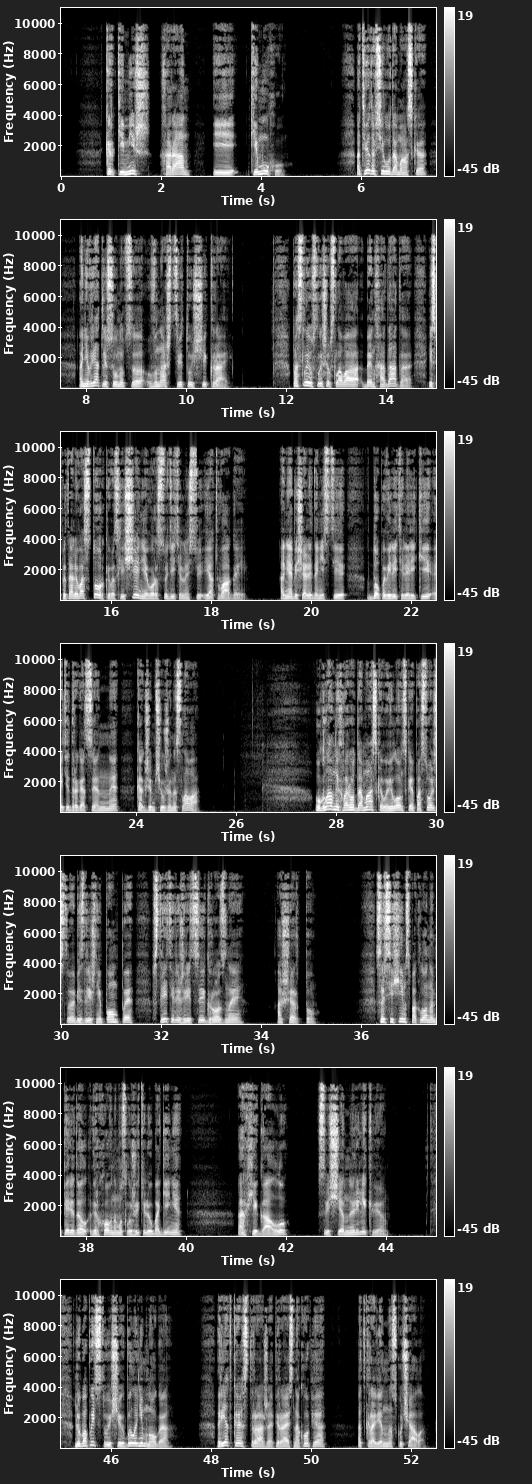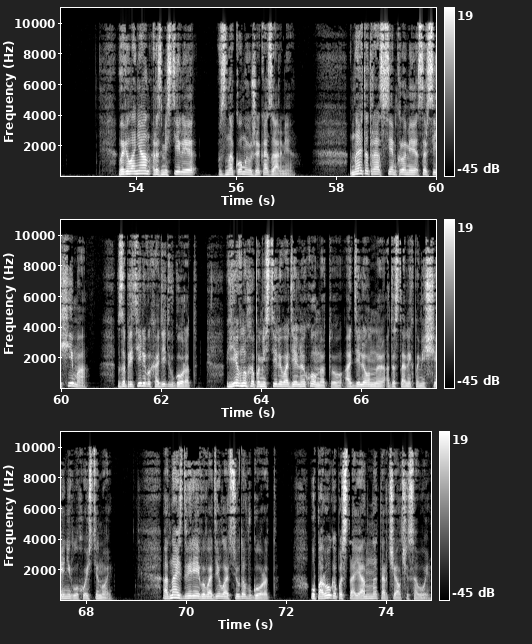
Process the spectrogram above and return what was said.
Каркемиш, Харан и Кимуху. Отведав силу Дамаска, они вряд ли сунутся в наш цветущий край. Послы, услышав слова Бен-Хадада, испытали восторг и восхищение его рассудительностью и отвагой. Они обещали донести до повелителя реки эти драгоценные, как жемчужины, слова. У главных ворот Дамаска Вавилонское посольство без лишней помпы встретили жрецы грозной Ашерту. Сарсихим с поклоном передал верховному служителю богини Архигаллу священную реликвию. Любопытствующих было немного. Редкая стража, опираясь на копья, откровенно скучала. Вавилонян разместили в знакомой уже казарме. На этот раз всем, кроме Сарсихима, запретили выходить в город – Евнуха поместили в отдельную комнату, отделенную от остальных помещений глухой стеной. Одна из дверей выводила отсюда в город. У порога постоянно торчал часовой.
